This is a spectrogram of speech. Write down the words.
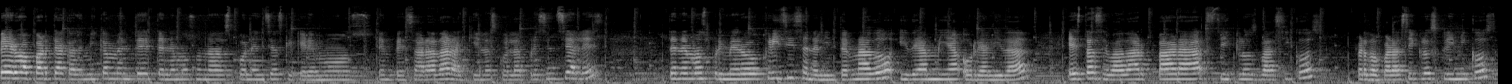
Pero aparte académicamente tenemos unas ponencias que queremos empezar a dar aquí en la escuela presenciales. Tenemos primero Crisis en el internado, idea mía o realidad. Esta se va a dar para ciclos básicos, perdón, para ciclos clínicos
